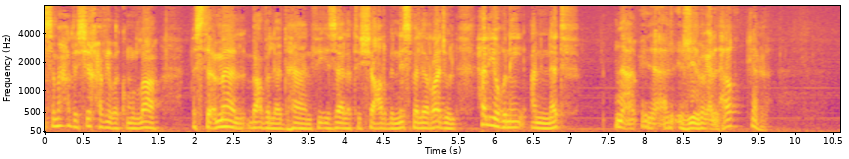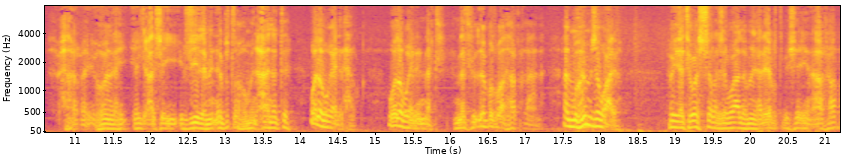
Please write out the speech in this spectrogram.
سماحة الشيخ حفظكم الله. استعمال بعض الأدهان في إزالة الشعر بالنسبة للرجل هل يغني عن النتف؟ نعم إذا يزيل بقع الحلق كفى هنا يجعل شيء يزيله من إبطه ومن عانته ولو غير الحلق ولو غير النتف. النتف الإبط والحلق العانة المهم زواله. فإذا توسر زواله من الإبط بشيء آخر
